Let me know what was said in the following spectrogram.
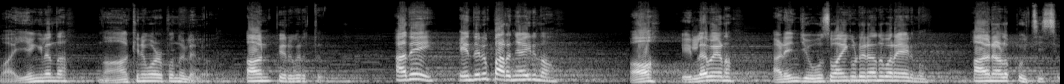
വയ്യെങ്കിലെന്താ? നാക്കിന് കുഴപ്പമൊന്നുമില്ലല്ലോ. അവൻ പിറുവിറുത്തു അതെ എന്തേലും പറഞ്ഞായിരുന്നോ? ഓ ഇല്ല വേണം. അടിയും ജ്യൂസ് വാങ്ങിക്കൊണ്ടുവരാന്ന് പറയായിരുന്നു. അവനവളെ പുച്ഛിച്ചു.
